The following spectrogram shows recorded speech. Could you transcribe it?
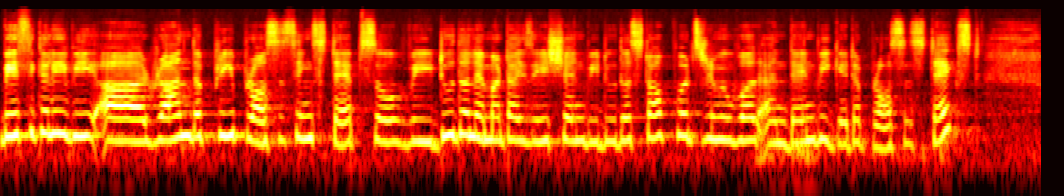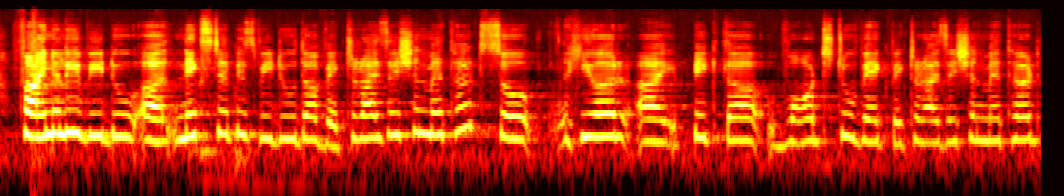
basically we uh, run the pre-processing steps. So we do the lemmatization, we do the stop words removal, and then we get a process text. Finally, we do, uh, next step is we do the vectorization method. So here I pick the word to vec vectorization method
